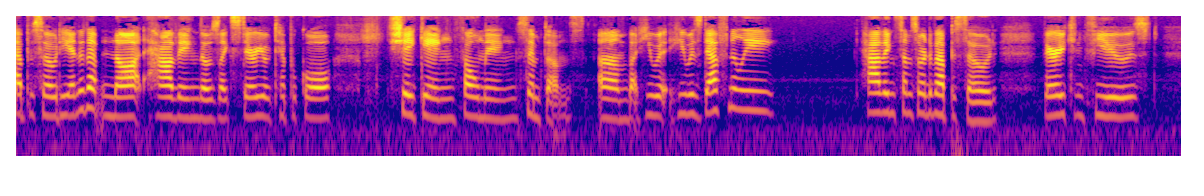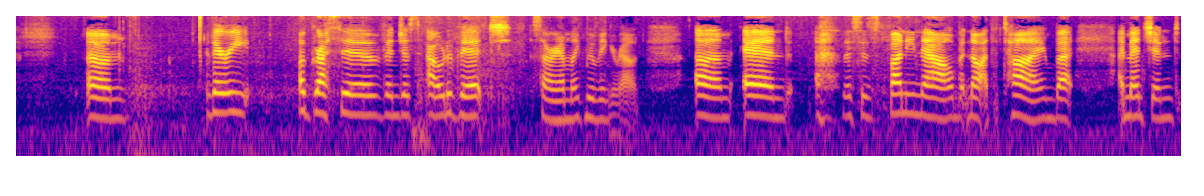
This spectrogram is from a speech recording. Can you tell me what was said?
episode, he ended up not having those like stereotypical shaking, foaming symptoms. Um, but he w- he was definitely having some sort of episode, very confused, um, very aggressive, and just out of it. Sorry, I'm like moving around. Um, and this is funny now, but not at the time. But I mentioned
